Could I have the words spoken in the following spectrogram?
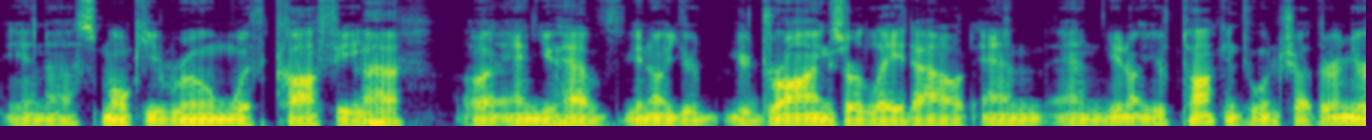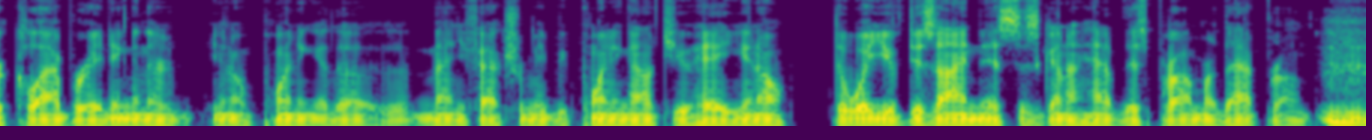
in a smoky room with coffee, Uh-huh. uh, and you have you know your your drawings are laid out, and and you know you're talking to each other and you're collaborating, and they're you know pointing the, the manufacturer may be pointing out to you, hey, you know. The way you've designed this is going to have this problem or that problem. Mhm.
